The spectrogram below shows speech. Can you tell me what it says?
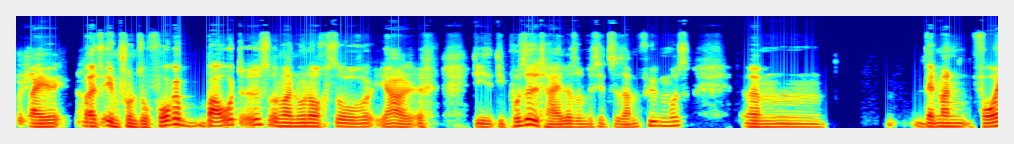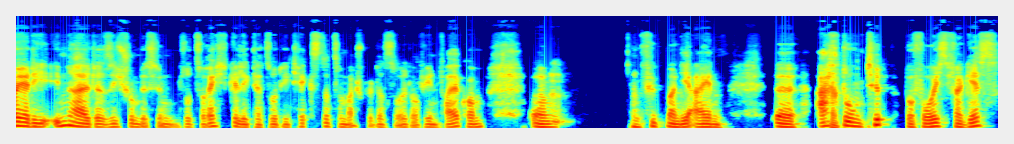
Weil, weil es eben schon so vorgebaut ist und man nur noch so, ja, die, die Puzzleteile so ein bisschen zusammenfügen muss. Ähm, wenn man vorher die Inhalte sich schon ein bisschen so zurechtgelegt hat, so die Texte zum Beispiel, das sollte auf jeden Fall kommen, ähm, mhm. dann fügt man die ein. Äh, Achtung, Tipp, bevor ich es vergesse,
